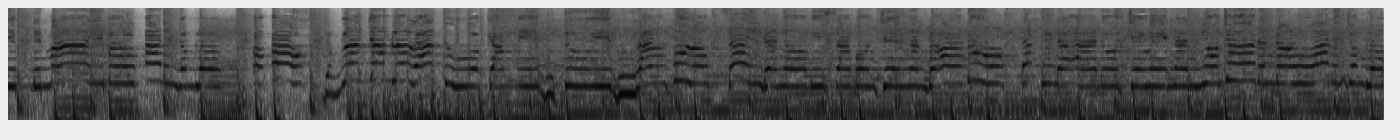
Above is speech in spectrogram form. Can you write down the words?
tiếp đến mãi bờ ai đang nhầm lỡ oh oh nhầm lỡ nhầm lỡ là tua kami butuh ibu rang pulau seindahnya bisa boncengan berdua tak tidak ada cewek nan nyojo dan doa dan jomblo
